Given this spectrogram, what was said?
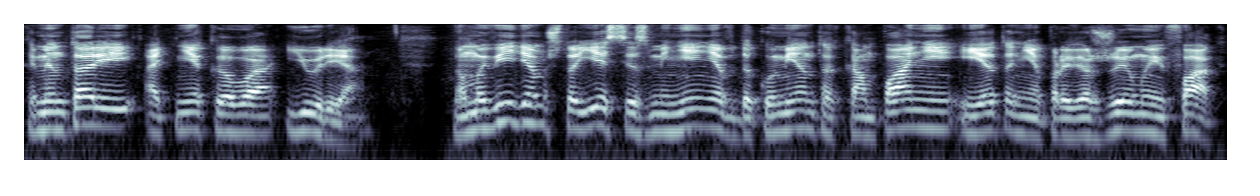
Комментарий от некого Юрия. Но мы видим, что есть изменения в документах компании, и это неопровержимый факт.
